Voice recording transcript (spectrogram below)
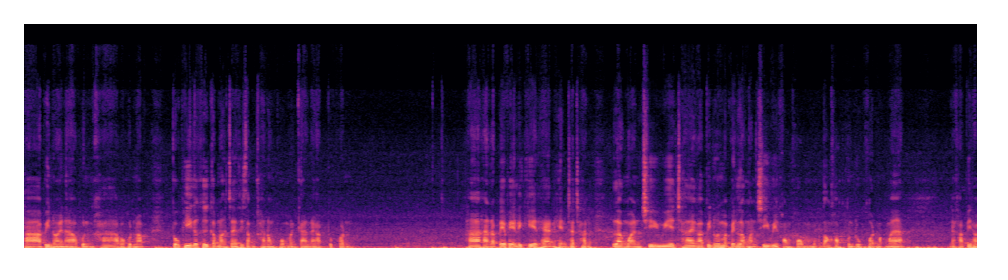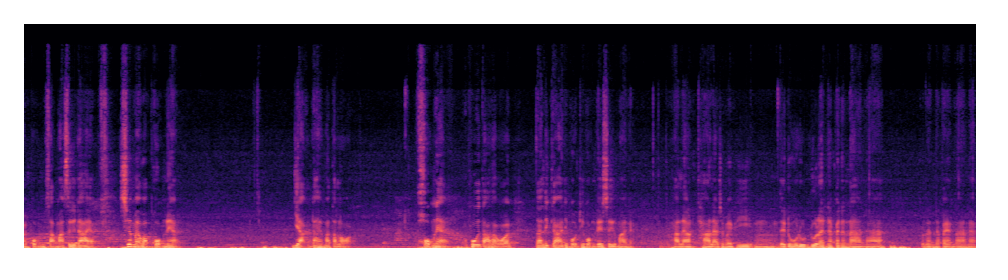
ขาพี่น้อยนะขอบคุณขาขอบคุณครับพวกพี่ก็คือกำลังใจที่สำคัญของผมเหมือนกันนะครับ ทุกคนหาอาหารเปเพ่ลิเกแทนเห็นชัดๆรางวัลชีวิตใช่ครับ พี่นุ้ยมันเป็นรางวัลชีวิตของผมผมต้องขอบคุณทุกคนมากๆนะครับที่ทำให้ผมสามารถซื้อได้เชื่อไหมว่าผมเนี่ย อยากได้มาตลอด ผมเนี่ยพูดตามแบบว่านาฬิกาที่ผมที่ผมได้ซื้อมาเนี่ยทาแล้วทาแล้วใช่ไหมพี่เดี๋ยวดูดูดูแลนะไปนานๆนะดูแลนะไปนานๆนะ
